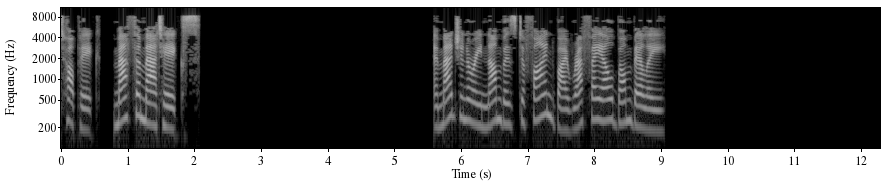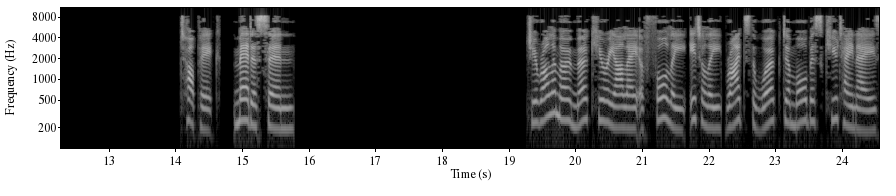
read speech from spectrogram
Topic: Mathematics. Imaginary numbers defined by Raphael Bombelli. Topic: Medicine. Girolamo Mercuriale of Forli Italy writes the work De Morbis Cutaneis,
